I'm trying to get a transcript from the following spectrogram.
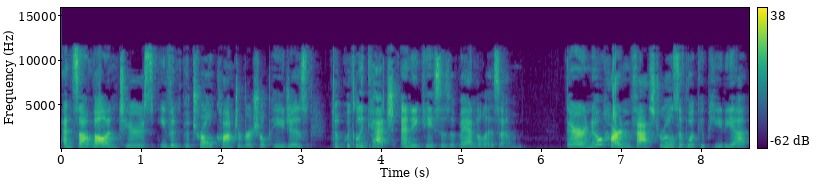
and some volunteers even patrol controversial pages to quickly catch any cases of vandalism. There are no hard and fast rules of Wikipedia,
